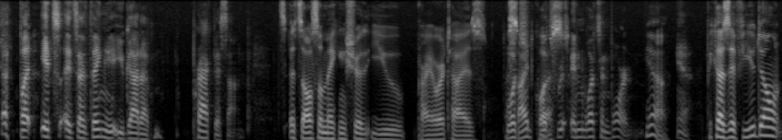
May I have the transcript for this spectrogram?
but it's it's a thing that you got to practice on. it's, it's also making sure that you prioritize a side what's quest re- and what's important. yeah Yeah. because if you don't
